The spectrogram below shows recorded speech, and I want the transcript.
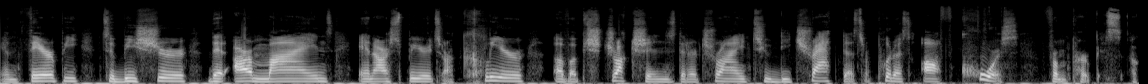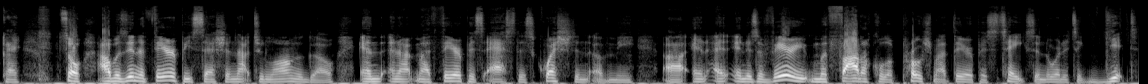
and therapy to be sure that our minds and our spirits are clear of obstructions that are trying to detract us or put us off course from purpose. Okay. So I was in a therapy session not too long ago and, and I, my therapist asked this question of me. Uh, and, and it's a very methodical approach my therapist takes in order to get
